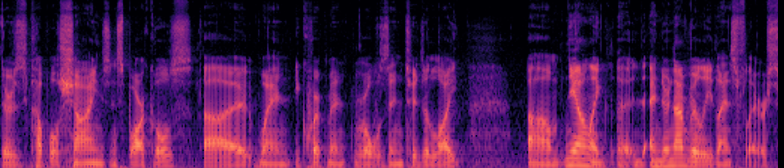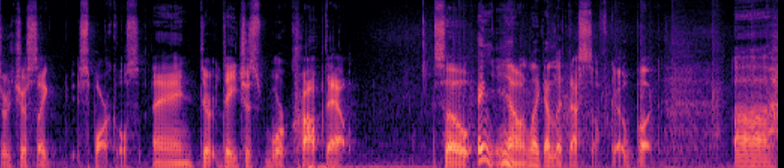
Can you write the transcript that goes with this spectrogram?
there's a couple shines and sparkles uh, when equipment rolls into the light. Um, you know, like, uh, and they're not really lens flares; they're just like sparkles, and they just were cropped out. So, and you know, like I let that stuff go, but uh,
